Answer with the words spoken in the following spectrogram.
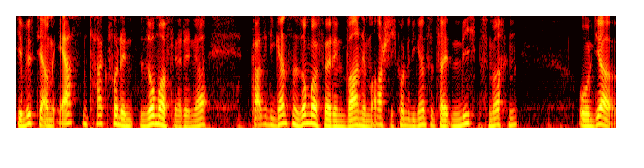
ihr wisst ja, am ersten Tag von den Sommerferien, ja. Quasi die ganzen Sommerferien waren im Arsch. Ich konnte die ganze Zeit nichts machen. Und ja,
